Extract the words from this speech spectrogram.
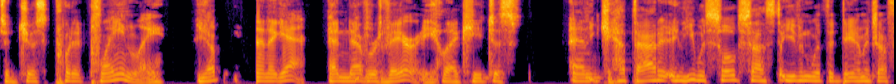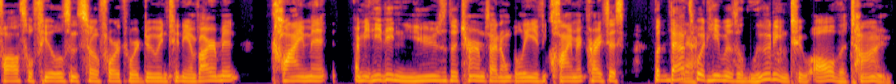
To just put it plainly. Yep. And again, and never vary. Like he just and he kept at it and he was so obsessed even with the damage that fossil fuels and so forth were doing to the environment climate. I mean, he didn't use the terms, I don't believe, climate crisis, but that's yeah. what he was alluding to all the time.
